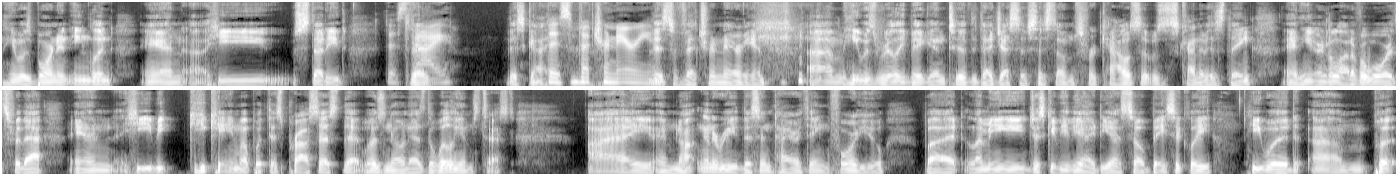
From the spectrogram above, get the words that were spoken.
he was born in England, and uh, he studied this the- guy, this guy this veterinarian. this veterinarian. um, he was really big into the digestive systems for cows. It was kind of his thing, and he earned a lot of awards for that. And he be- he came up with this process that was known as the Williams test. I am not going to read this entire thing for you, but let me just give you the idea. So basically, he would um, put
